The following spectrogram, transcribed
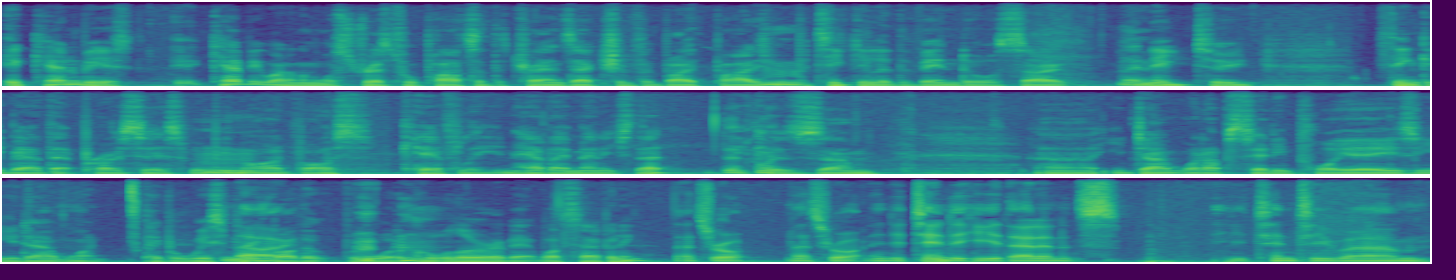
it can be it can be one of the more stressful parts of the transaction for both parties, but particularly the vendor. So they Yeah. need to think about that process. Would be my advice carefully and how they manage that, Definitely. because um, uh, you don't want upset employees and you don't want people whispering No. by the, the water cooler about what's happening. That's right. That's right. And you tend to hear that, and it's you tend to um,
